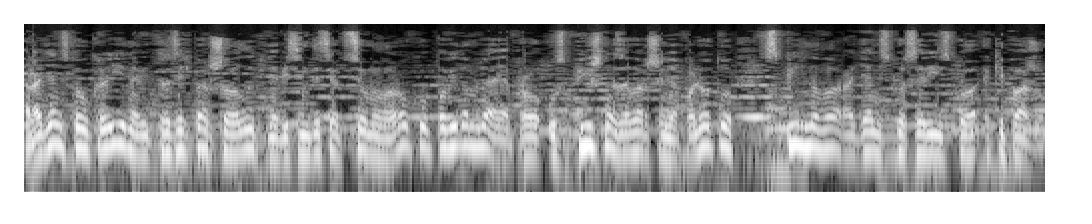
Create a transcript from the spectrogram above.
Радянська Україна від 31 липня 87 року повідомляє про успішне завершення польоту спільного радянсько-сирійського екіпажу.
